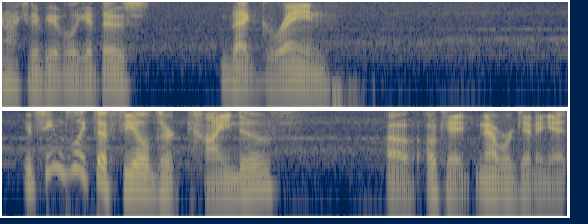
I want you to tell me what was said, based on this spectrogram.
We're not going to be able to get those, that grain. It seems like the fields are kind of... Oh, okay, now we're getting it.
